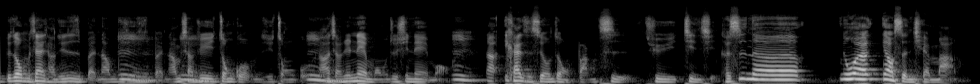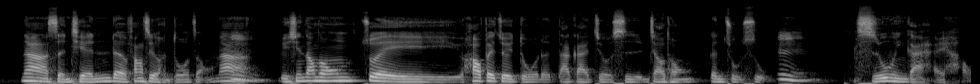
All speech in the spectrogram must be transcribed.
比如说我们现在想去日本，那我们就去日本；，然后我们想去中国，我们就去中国；，然后想去内蒙，我们就去内蒙。嗯。那一开始是用这种方式去进行，可是呢，因为要省钱嘛。那省钱的方式有很多种。那旅行当中最耗费最多的大概就是交通跟住宿。嗯，食物应该还好。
